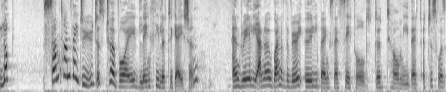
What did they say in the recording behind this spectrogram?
Look, sometimes they do just to avoid lengthy litigation. And really, I know one of the very early banks that settled did tell me that it just was,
